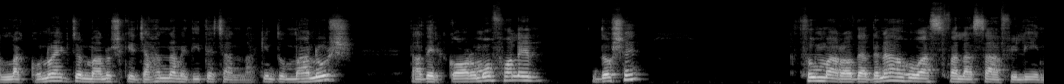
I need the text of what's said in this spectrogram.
আল্লাহ কোনো একজন মানুষকে জাহান নামে দিতে চান না, কিন্তু মানুষ তাদের কর্মফলের দোষে থুম্মা রদাদনা হু আসফালা সাফিলিন,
